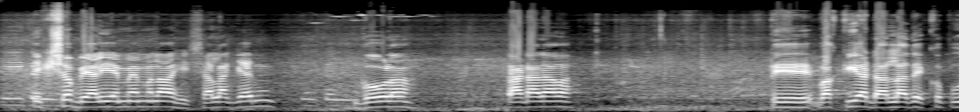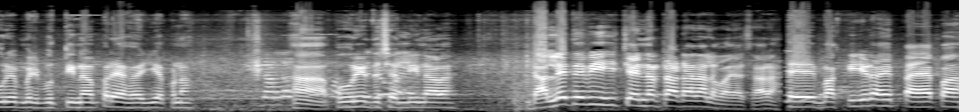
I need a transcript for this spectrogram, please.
ਠੀਕ ਹੈ ਜੀ, 142 mm ਵਾਲਾ ਹਿੱਸਾ ਲੱਗ ਗਿਆ ਇਹਨੂੰ। ਠੀਕ ਹੈ ਜੀ। ਗੋਲ ਟਾਟਾ ਦਾ। ਵਾ ਤੇ ਬਾਕੀ ਆ ਡਾਲਾ ਦੇਖੋ ਪੂਰੇ ਮਜ਼ਬੂਤੀ ਨਾਲ ਭਰਿਆ ਹੋਇਆ ਜੀ ਆਪਣਾ। ਹਾਂ ਪੂਰੀ ਦਸੱਲੀ ਨਾਲ। ਡਾਲੇ ਤੇ ਵੀ ਇਹ ਚੈਨਰ ਟਾਟਾ ਦਾ ਲਵਾਇਆ ਸਾਰਾ। ਤੇ ਬਾਕੀ ਜਿਹੜਾ ਇਹ ਪੈਪ ਆ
